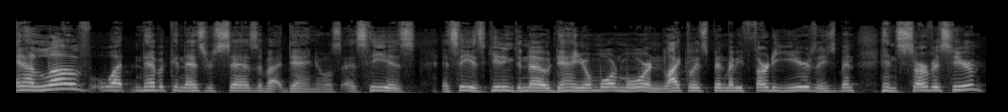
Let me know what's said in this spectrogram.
And I love what Nebuchadnezzar says about Daniel as he is as he is getting to know Daniel more and more, and likely it's been maybe 30 years that he's been in service here.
